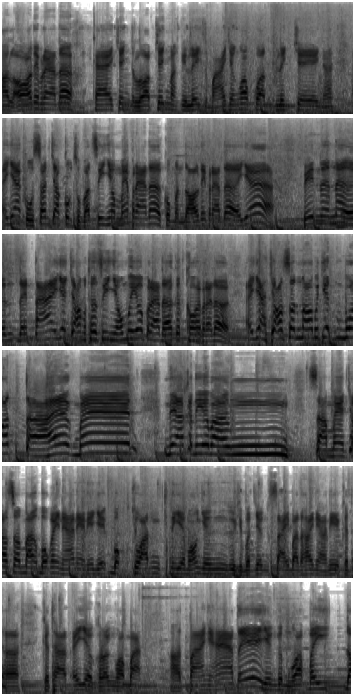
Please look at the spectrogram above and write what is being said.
អត់ល្អទេ brother កែចេញត្រឡប់ចេញមកគេលេងសុបាយចឹងងាប់គាត់លេងជេរណាអាយ៉ាគ្រូសិនចង់គប់សុវត្ថិស៊ីខ្ញុំមែន brother គុំមិនដល់ទេ brother អាយ៉ាពេលនៅ data អាយ៉ាចង់មកធ្វើស៊ីខ្ញុំអី brother គិតខុស brother អាយ៉ាចោលសិនមកមួយទៀតវត្តតែមែនអ្នកគ្នាបាទសាមែនចោលសិនបើបុកអីណាអ្នកនិយាយបុកជន់គ្នាហ្មងយើងជីវិតយើងខ្សែបាត់ហើយអ្នកនេះគិតថាគិតថាអីយើងក្រោយងាប់បាត់អត់បញ្ហាទេយើងគិតងាប់3ដ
